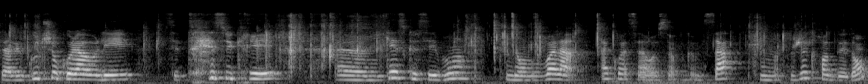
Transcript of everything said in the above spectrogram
Ça a le goût de chocolat au lait, c'est très sucré. Qu'est-ce que c'est bon? Donc voilà à quoi ça ressemble comme ça. je croque dedans.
